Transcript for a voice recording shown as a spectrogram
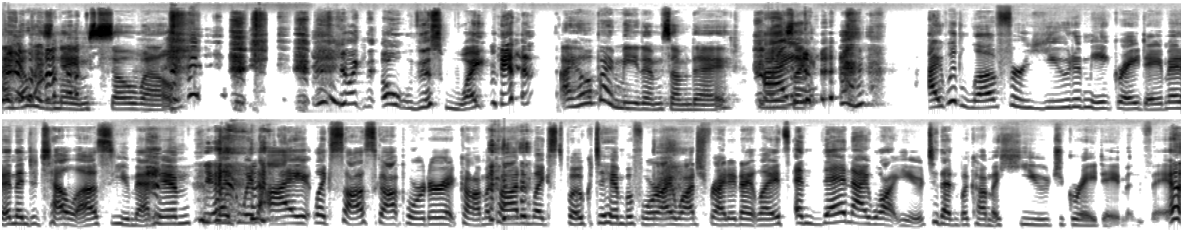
I know his name so well. You're like, oh, this white man? I hope I meet him someday. You know, I- like, I would love for you to meet Grey Damon and then to tell us you met him. Yeah. Like when I like saw Scott Porter at Comic Con and like spoke to him before I watched Friday Night Lights, and then I want you to then become a huge Grey Damon fan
